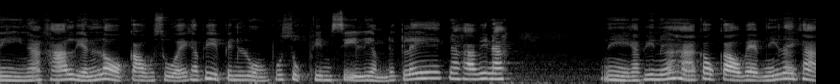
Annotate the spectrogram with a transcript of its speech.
นี่นะคะเหรียญหล่อเก่าสวยค่ะพี่เป็นหลวงปู่สุขพิมพ์สี่เหลี่ยมเล็ก ๆ นะคะพี่นะ นี่ค่ะพี่เนื้อหาเก่าๆแบบนี้เลยค่ะ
